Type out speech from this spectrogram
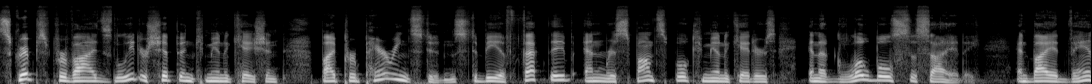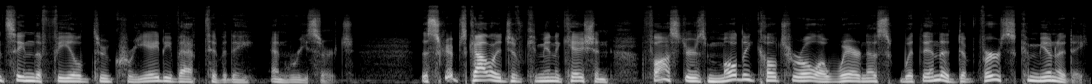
Scripps provides leadership and communication by preparing students to be effective and responsible communicators in a global society and by advancing the field through creative activity and research. The Scripps College of Communication fosters multicultural awareness within a diverse community.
